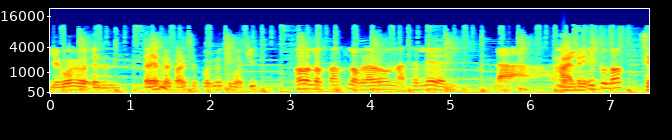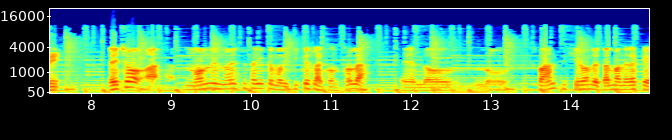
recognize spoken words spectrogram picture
Llegó el 3, me parece, fue el último aquí. Todos los fans lograron hacerle el, la, Ah, el títulos. Sí, De hecho, ah, no, no es necesario que modifiques la consola. Eh, los, los fans hicieron de tal manera que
